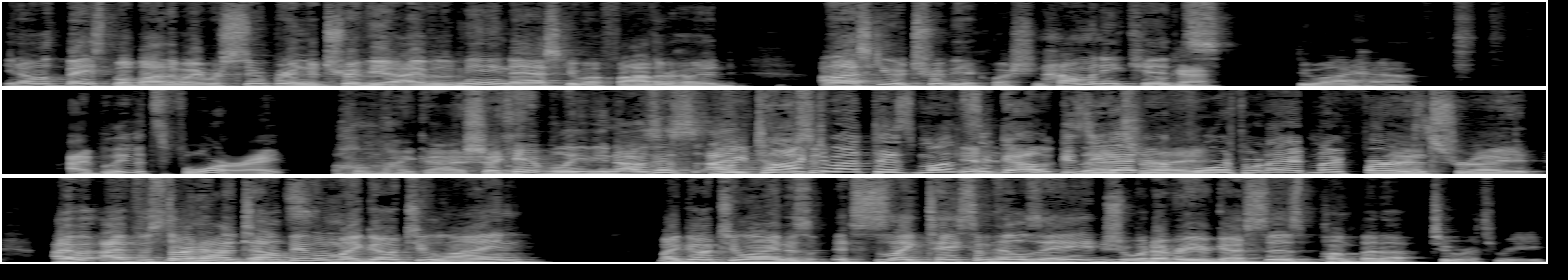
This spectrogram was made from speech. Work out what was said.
You know, with baseball, by the way, we're super into trivia. I was meaning to ask you about fatherhood. I'll ask you a trivia question. How many kids okay. do I have? I believe it's four, right? Oh my gosh, I can't believe you know. I was just we I, talked was, about this months yeah, ago because you had your right. fourth when I had my first. That's right. I, have started to tell people my go-to line. My go-to line is it's like Taysom Hill's age, whatever your guess is, pump it up two or three,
